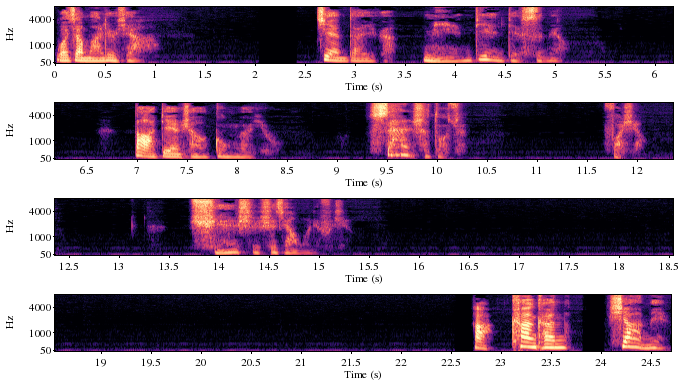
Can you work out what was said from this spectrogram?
我在马六甲见到一个缅甸的寺庙，大殿上供了有三十多尊佛像，全是释迦牟尼佛像。啊，看看下面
